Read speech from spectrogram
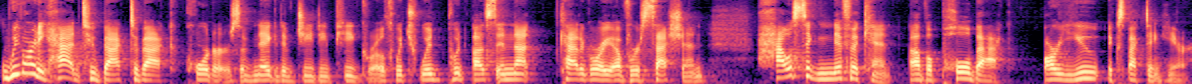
We've already had two back-to-back quarters of negative GDP growth, which would put us in that category of recession. How significant of a pullback are you expecting here?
